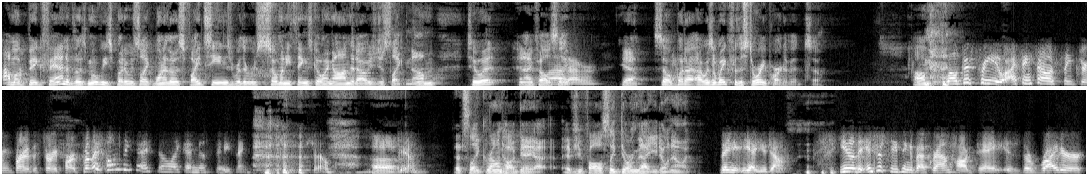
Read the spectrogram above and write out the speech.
I'm a big fan of those movies. But it was like one of those fight scenes where there was so many things going on that I was just like numb to it, and I fell asleep. Whatever. Yeah. So, but I, I was awake for the story part of it. So, um, well, good for you. I think fell asleep during part of the story part, but I don't think I feel like I missed anything. so uh, yeah, that's like Groundhog Day. If you fall asleep during that, you don't know it. Then you, yeah, you don't. you know, the interesting thing about Groundhog Day is the writer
